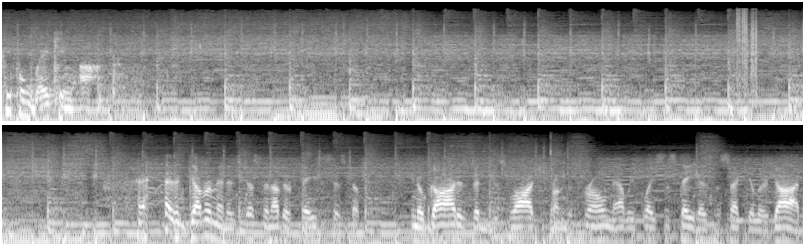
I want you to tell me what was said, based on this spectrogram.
people waking up. the government is just another faith system. You know, God has been dislodged from the throne. Now we place the state as the secular God.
